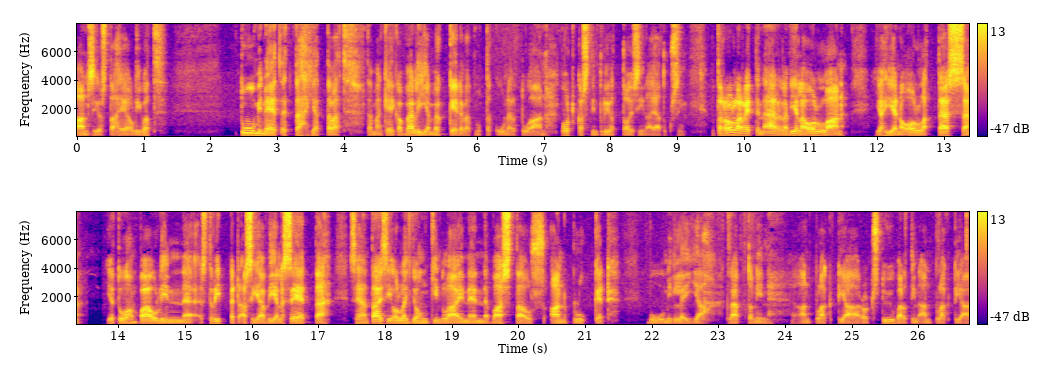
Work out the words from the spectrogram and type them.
ansiosta he olivat tuumineet, että jättävät tämän keikan väliin ja mökkeilevät, mutta kuunneltuaan podcastin tulivat toisiin ajatuksiin. Mutta rollareiden äärellä vielä ollaan ja hieno olla tässä. Ja tuohon Paulin Stripped-asiaan vielä se, että sehän taisi olla jonkinlainen vastaus Unplugged boomille ja Claptonin Unplugged ja Rod Stewartin Unplugged ja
